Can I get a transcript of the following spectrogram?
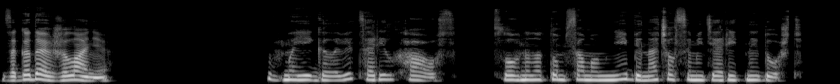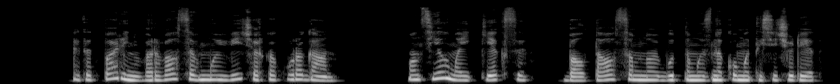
«Загадай желание». В моей голове царил хаос, словно на том самом небе начался метеоритный дождь. Этот парень ворвался в мой вечер, как ураган. Он съел мои кексы, болтал со мной, будто мы знакомы тысячу лет.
